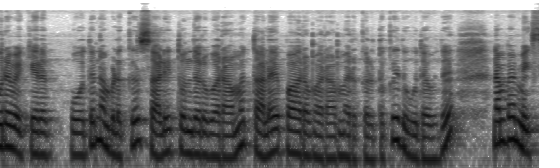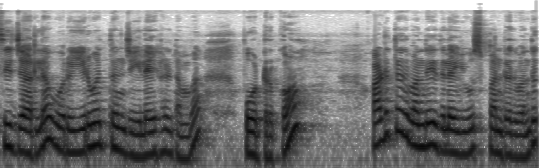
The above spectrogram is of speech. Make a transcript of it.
ஊற வைக்கிற போது நம்மளுக்கு சளி தொந்தரவு வராமல் தலைப்பாரம் வராமல் இருக்கிறதுக்கும் இது உதவுது. நம்ம மிக்சி ஜாரில் ஒரு இருபத்தஞ்சி இலைகள் நம்ம போட்டிருக்கோம். அடுத்தது வந்து இதில் யூஸ் பண்ணுறது வந்து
